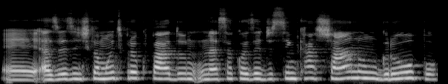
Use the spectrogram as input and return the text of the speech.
é, às vezes a gente fica muito preocupado nessa coisa de se encaixar num grupo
